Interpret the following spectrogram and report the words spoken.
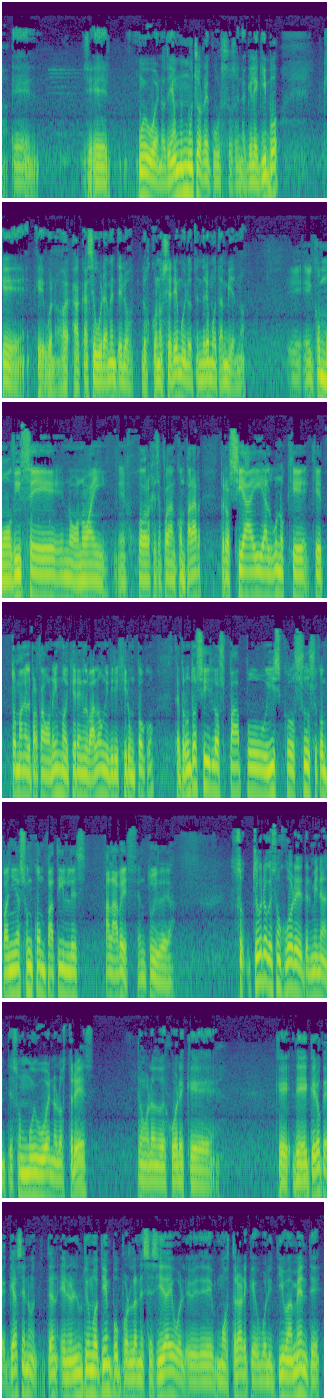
muy bueno, teníamos muchos recursos en aquel equipo que, bueno, acá seguramente los, conoceremos y lo tendremos también, ¿no? Eh, eh, como dice, no, no hay eh, jugadores que se puedan comparar, pero sí hay algunos que, toman el protagonismo y quieren el balón y dirigir un poco. Te pregunto si los Papu, Isco, Sus y compañía son compatibles a la vez en tu idea. yo creo que son jugadores determinantes, son muy buenos los tres. Estamos hablando de jugadores que, creo que, hacen en el último tiempo por la necesidad de, mostrar que volitivamente,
